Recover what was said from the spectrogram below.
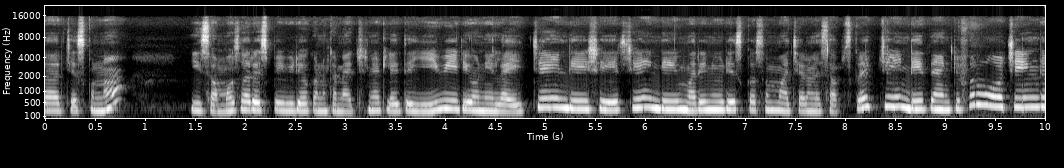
తయారు చేసుకున్న ఈ సమోసా రెసిపీ వీడియో కనుక నచ్చినట్లయితే ఈ వీడియోని లైక్ చేయండి షేర్ చేయండి. మరిన్ని వీడియోస్ కోసం మా ఛానల్ని సబ్స్క్రైబ్ చేయండి. Thank you for watching.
